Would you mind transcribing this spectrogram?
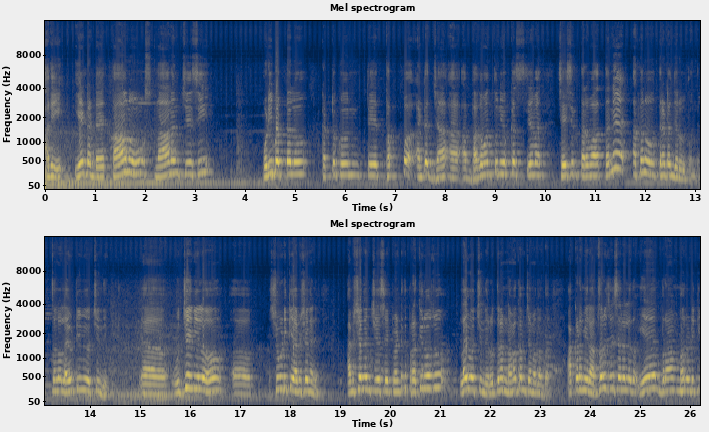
అది ఏంటంటే తాను స్నానం చేసి పొడి బట్టలు కట్టుకుంటే తప్ప అంటే జా ఆ- భగవంతుని యొక్క సేవ చేసిన తర్వాతనే అతను తినటం జరుగుతుంది. అసలు లైవ్ టీవీ వచ్చింది. ఉజ్జయినిలో శివుడికి అభిషేకం అభిషేకం చేసేటువంటిది ప్రతిరోజు లైవ్ వచ్చింది రుద్రం నమ్మకం చమకంతో. అక్కడ మీరు అబ్జర్వ్ చేశారో లేదో ఏ బ్రాహ్మణుడికి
